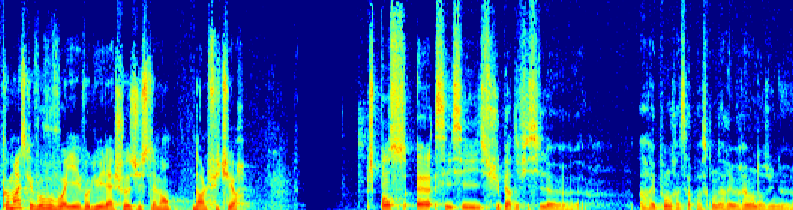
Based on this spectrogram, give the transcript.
Comment est-ce que vous, vous voyez évoluer la chose justement dans le futur? Je pense euh, c'est super difficile euh, à répondre à ça parce qu'on arrive vraiment dans, une,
